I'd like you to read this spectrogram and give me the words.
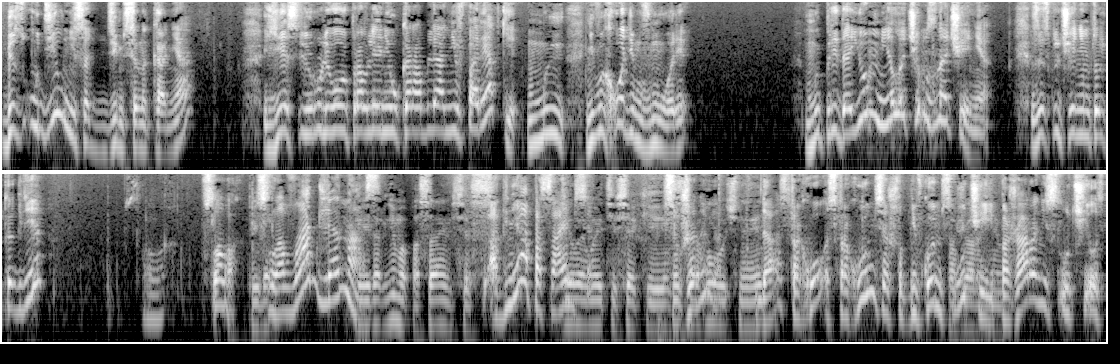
Без удил не садимся на коня. Если рулевое управление у корабля не в порядке, мы не выходим в море. Мы придаем мелочам значение. За исключением только где? В словах. Перед- Слова для нас. Перед огнем опасаемся, с- Огня опасаемся. делаем эти всякие Совершенно верно. страховочные. Да, страху- страхуемся, чтобы ни в коем Пожара случае не пожара не случилось.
